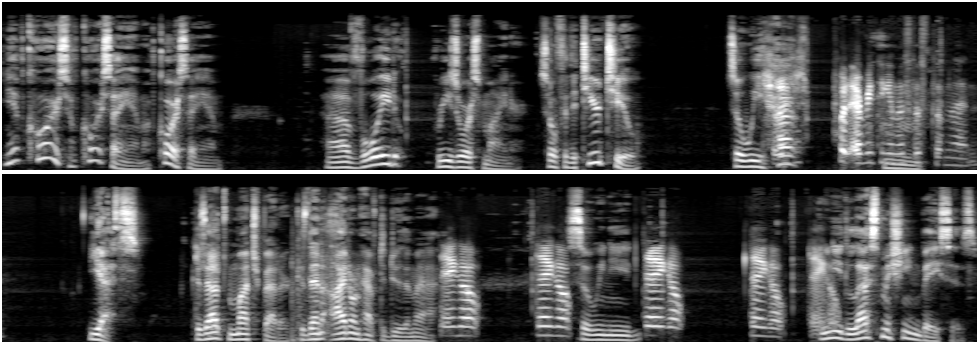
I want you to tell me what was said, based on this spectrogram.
Yeah, of course. Of course I am. Of course I am. Uh, void resource miner. So for the tier two, so we have put everything in Hmm. the system then? yes, because that's much better. Because then I don't have to do the math. There you go. There you go. So we need There you go. There you go. There you we go. need less machine bases.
